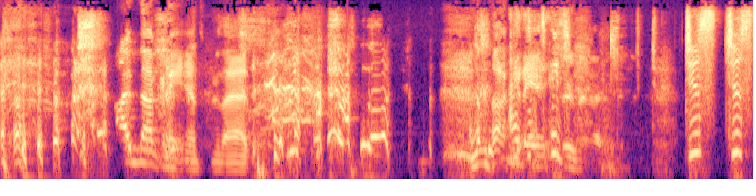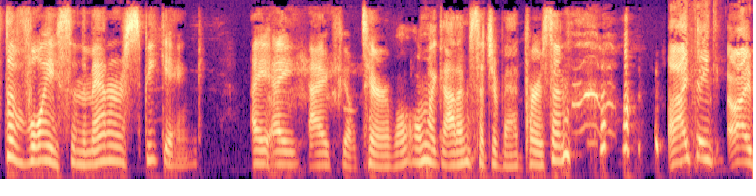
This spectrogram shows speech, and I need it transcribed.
I'm not going to answer that. I'm not going to answer that. Just, just the voice and the manner of speaking. I, I, I feel terrible. Oh my god, I'm such a bad person. I think I,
